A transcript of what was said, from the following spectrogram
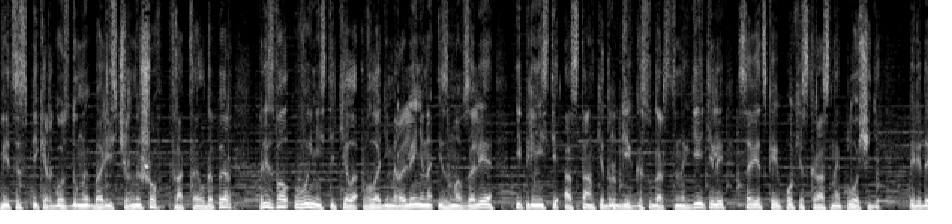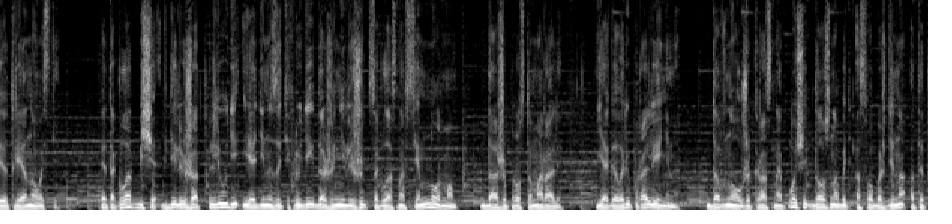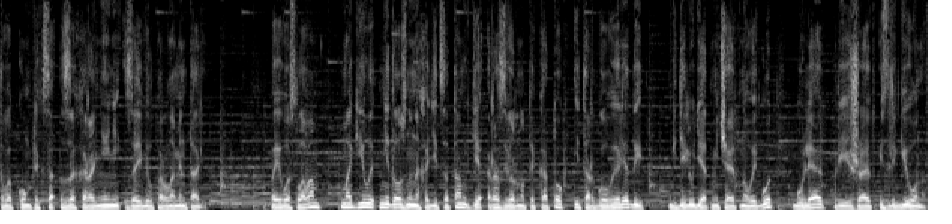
Вице-спикер Госдумы Борис Чернышов, фракция ЛДПР, призвал вынести тело Владимира Ленина из мавзолея и перенести останки других государственных деятелей советской эпохи с Красной площади, передает РИА Новости. Это кладбище, где лежат люди, и один из этих людей даже не лежит согласно всем нормам, даже просто морали. Я говорю про Ленина. Давно уже Красная площадь должна быть освобождена от этого комплекса захоронений, заявил парламентарий. По его словам, могилы не должны находиться там, где развернуты каток и торговые ряды, где люди отмечают Новый год, гуляют, приезжают из регионов.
